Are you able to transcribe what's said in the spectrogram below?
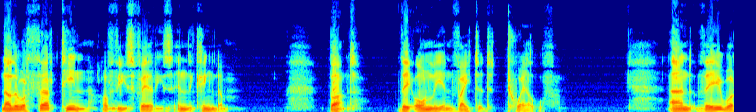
Now there were thirteen of these fairies in the kingdom, but they only invited twelve. And they were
